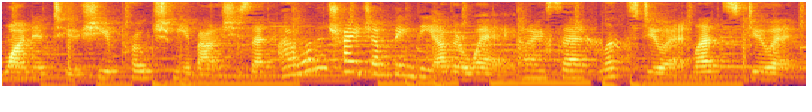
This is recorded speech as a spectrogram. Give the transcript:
wanted to. She approached me about it. She said, I want to try jumping the other way. And I said, let's do it. Let's do it.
